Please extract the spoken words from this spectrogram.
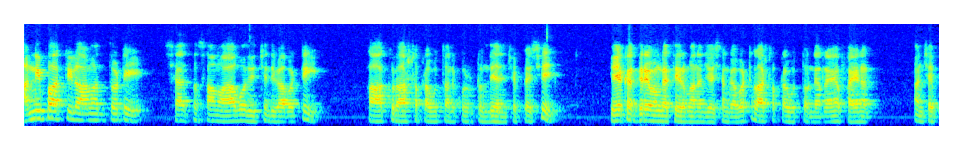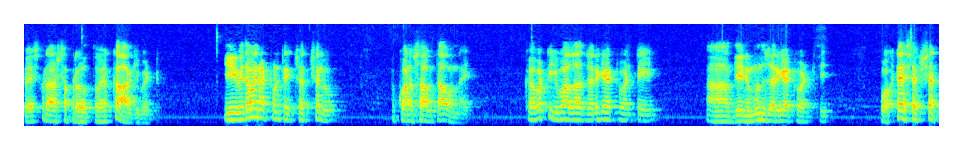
అన్ని పార్టీల ఆమోదంతో శాసనసభ ఆమోదించింది కాబట్టి ఆ హక్కు రాష్ట్ర ప్రభుత్వానికి ఉంటుంది అని చెప్పేసి ఏకగ్రీవంగా తీర్మానం చేశాం కాబట్టి రాష్ట్ర ప్రభుత్వం నిర్ణయం ఫైనల్ అని చెప్పేసి రాష్ట్ర ప్రభుత్వం యొక్క ఆర్గ్యుమెంట్. ఈ విధమైనటువంటి చర్చలు కొనసాగుతూ ఉన్నాయి. కాబట్టి ఇవాళ జరిగేటువంటి దీని ముందు జరిగేటువంటి ఒకటే సెక్షన్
